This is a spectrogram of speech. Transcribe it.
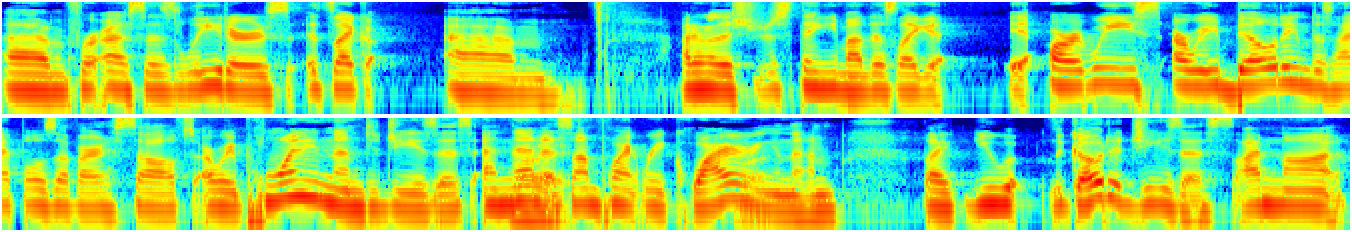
um, for us as leaders. It's like, um, I don't know. Just thinking about this, like, are we are we building disciples of ourselves? Are we pointing them to Jesus, and then at some point requiring them, like, you go to Jesus. I'm not.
